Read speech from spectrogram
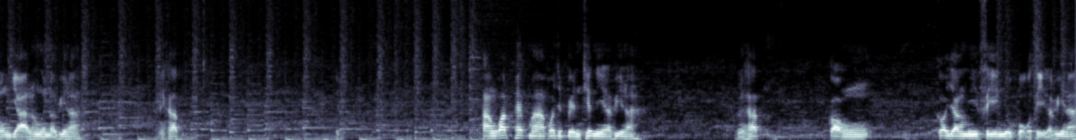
ลงยาน้ำเงินนะพี่นะนะครับ ทางวัดแพ็กมาก็จะเป็นเช่นนี้นะพี่นะนะครับ กล่องก็ยังมีซีนอยู่ปกตินะพี่นะ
